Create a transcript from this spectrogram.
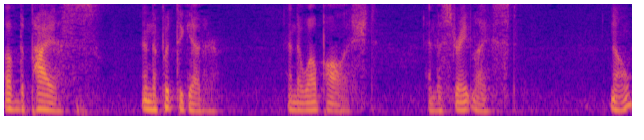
of the pious and the put together and the well polished and the straight laced. No.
